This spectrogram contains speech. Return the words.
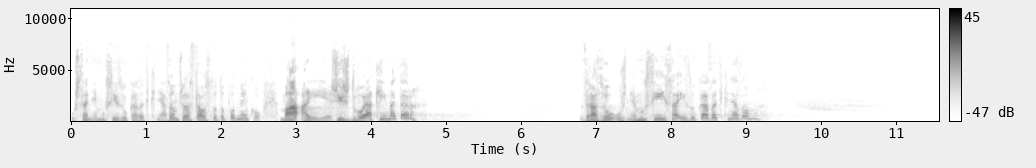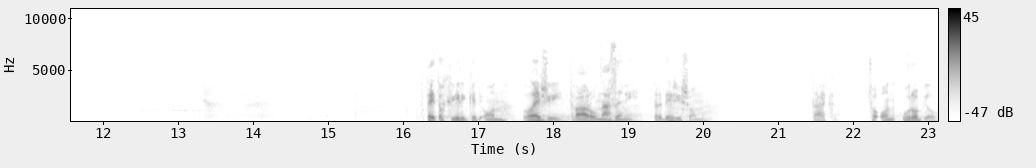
Už sa nemusí zúkazať kňazom? Čo sa stalo s touto podmienkou? Má aj Ježiš dvojaký meter? Zrazu už nemusí sa ísť ukázať kňazom? Tejto chvíli, keď on leží tvárou na zemi pred Ježišom, tak čo on urobil,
